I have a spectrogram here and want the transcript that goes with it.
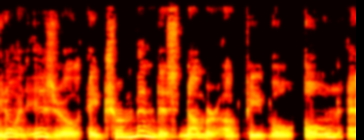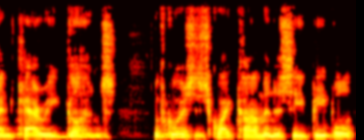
You know, in Israel, a tremendous number of people own and carry guns. Of course, it's quite common to see people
